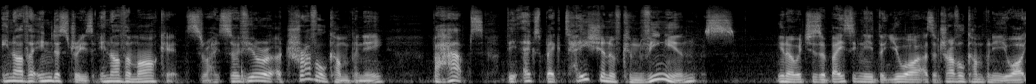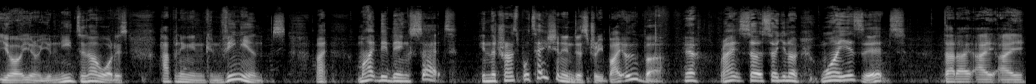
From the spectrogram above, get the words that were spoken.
in other industries, in other markets, right? So if you're a travel company, perhaps the expectation of convenience, you know, which is a basic need that you are as a travel company, you are, you're, you know, you need to know what is happening in convenience, right? Might be being set in the transportation industry by Uber Yeah. right? So, so you know, why is it that I, I, I,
